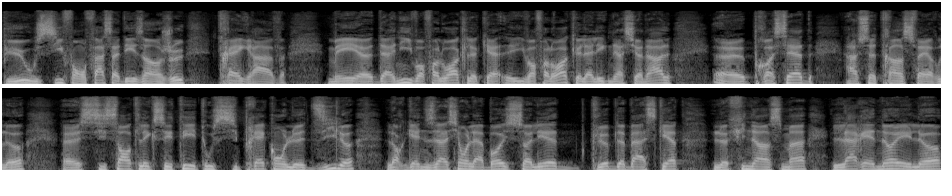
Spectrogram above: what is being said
puis eux aussi font face à des enjeux très graves. Mais euh, Danny, il va falloir que le, il va falloir que la Ligue nationale euh, procède à ce transfert-là. Euh, si Salt Lake City est aussi près qu'on le dit, là, l'organisation là-bas est solide, club de basket, le financement, l'aréna est là,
